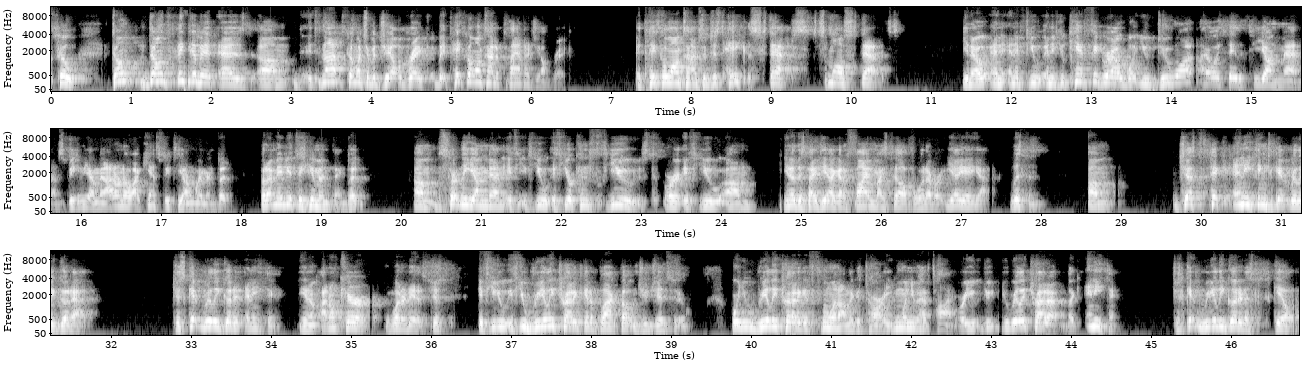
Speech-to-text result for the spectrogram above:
so don't don't think of it as um, it's not so much of a jailbreak, but it takes a long time to plan a jailbreak. It takes a long time, so just take steps, small steps. You know, and and if you and if you can't figure out what you do want, I always say this to young men. I'm speaking to young men. I don't know. I can't speak to young women, but but I, maybe it's a human thing. But um, certainly, young men, if if you if you're confused or if you um, you know this idea, I got to find myself or whatever. Yeah, yeah, yeah. Listen, um, just pick anything to get really good at. Just get really good at anything. You know, I don't care what it is. Just if you if you really try to get a black belt in jujitsu, or you really try to get fluent on the guitar, even when you have time, or you you you really try to like anything, just get really good at a skill.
